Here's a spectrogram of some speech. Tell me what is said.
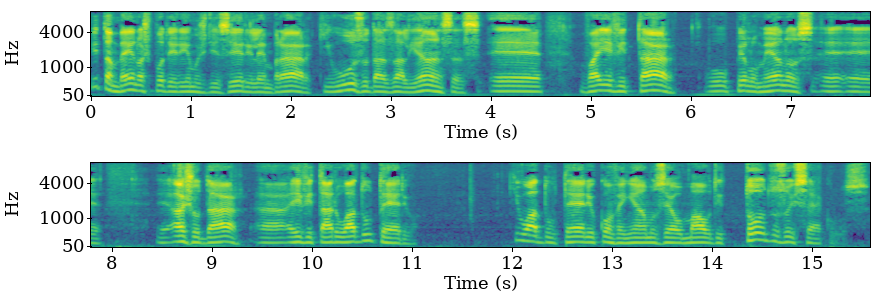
E também nós poderíamos dizer e lembrar que o uso das alianças é, vai evitar ou pelo menos é, é, é, ajudar a evitar o adultério. Que o adultério, convenhamos, é o mal de todos os séculos.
